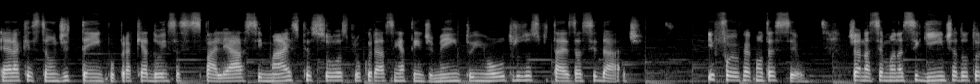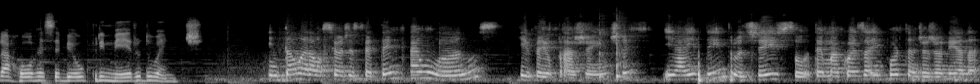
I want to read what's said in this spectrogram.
Era questão de tempo para que a doença se espalhasse e mais pessoas procurassem atendimento em outros hospitais da cidade. E foi o que aconteceu. Já na semana seguinte, a doutora Rô recebeu o primeiro doente. Então, era um senhor de 71 anos que veio para a gente. E aí, dentro disso, tem uma coisa importante, Juliana.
